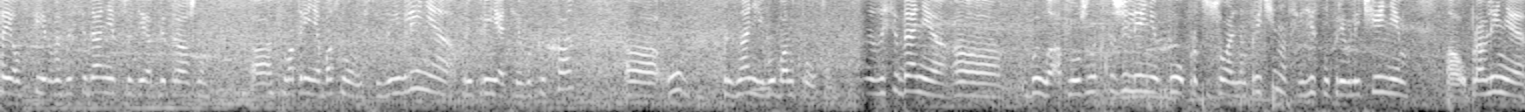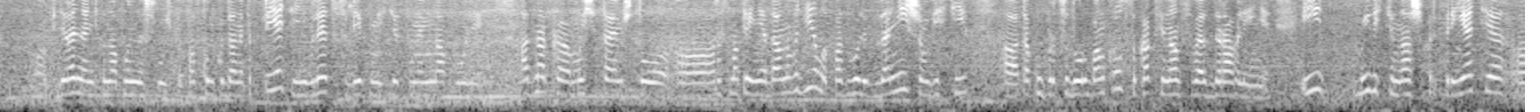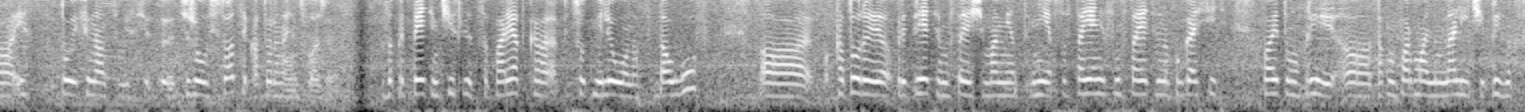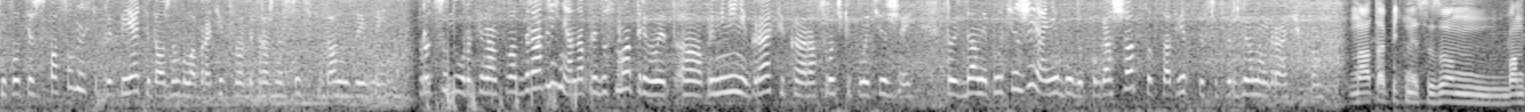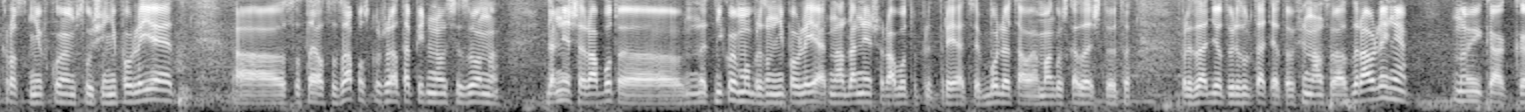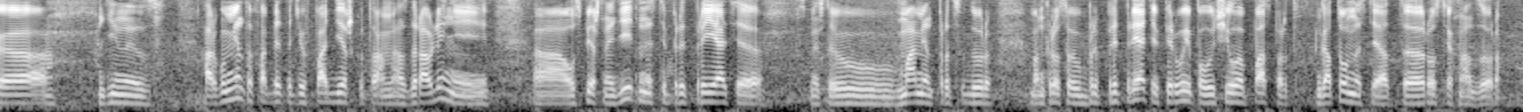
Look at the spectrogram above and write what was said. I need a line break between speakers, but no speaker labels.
Состоялось первое заседание в суде арбитражном а, рассмотрение обоснованности заявления предприятия ВКХ а, о признании его банкротом. Заседание а, было отложено, к сожалению, по процессуальным причинам в связи с непривлечением управления Федеральной антимонопольной службы, поскольку данное предприятие является субъектом естественной монополии. Однако мы считаем, что рассмотрение данного дела позволит в дальнейшем ввести такую процедуру банкротства, как финансовое оздоровление, и вывести наше предприятие из той финансовой э, тяжелой ситуации, которая на нем сложилась. За предприятием числится порядка 500 миллионов долгов, которые предприятие в настоящий момент не в состоянии самостоятельно погасить. Поэтому при а, таком формальном наличии признаков неплатежеспособности предприятие должно было обратиться в арбитражный суд с данным заявлением. Процедура финансового оздоровления она предусматривает а, применение графика рассрочки платежей. То есть данные платежи они будут погашаться в соответствии с утвержденным графиком.
На отопительный сезон банкротство ни в коем случае не повлияет. Состоялся запуск уже отопительного сезона. Дальнейшая работа это никоим образом не повлияет на дальнейшую работу предприятия. Более того, я могу сказать, что это произойдет в результате этого финансового оздоровления. Ну и как э, один из аргументов, опять-таки, в поддержку там, оздоровления и э, успешной деятельности предприятия, в смысле, в момент процедуры банкротства предприятия впервые получило паспорт готовности от э, Ростехнадзора.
